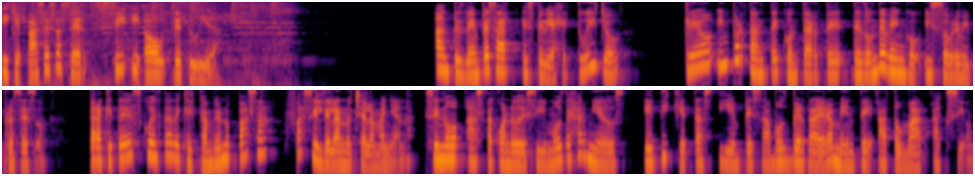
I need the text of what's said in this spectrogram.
y que pases a ser CEO de tu vida. Antes de empezar este viaje tú y yo, creo importante contarte de dónde vengo y sobre mi proceso, para que te des cuenta de que el cambio no pasa fácil de la noche a la mañana, sino hasta cuando decidimos dejar miedos etiquetas y empezamos verdaderamente a tomar acción.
